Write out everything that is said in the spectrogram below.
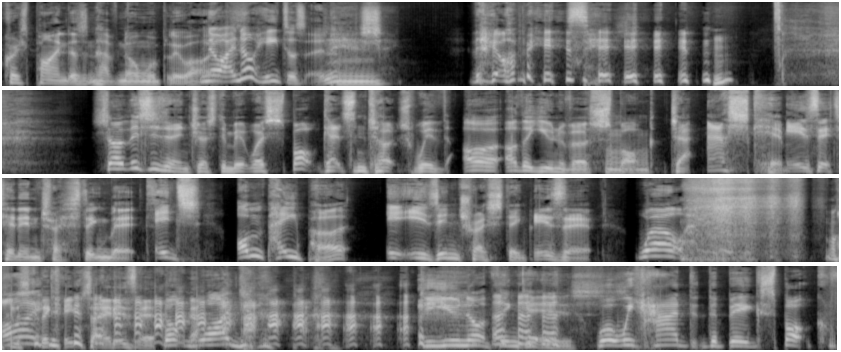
Chris Pine doesn't have normal blue eyes. no, I know he doesn't. Hmm. They are piercing. So this is an interesting bit where Spock gets in touch with our other universe hmm. Spock to ask him. Is it an interesting bit? It's on paper, it is interesting. Is it? Well, I'm just I- going to keep saying, is it? but why do you not think it is? Well, we had the big Spock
